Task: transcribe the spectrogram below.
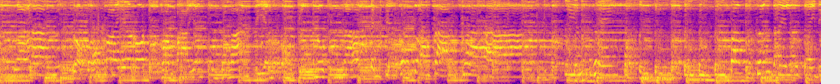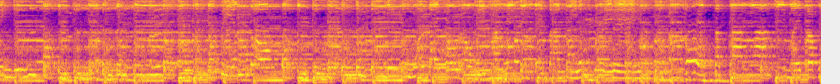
สังงานรอบกองไฟรถพาป่ายังต้นทหารเสียงของจุนกน้ำเป็นเสียงของกลองสามชาเสียงเพลงปอกตึงตึงตึงตึงตึงฟังครั้งใดแล้วใจดิ่งดึงปอกตึงตึงตึงตึงตึงเสียงกลองปอกตึงตึงตึงตึงตึงดึงหัวใจของเราให้มันให้เต้นไปตามเสียงเพลงเทศกาลงานปีใหม่ประเพ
